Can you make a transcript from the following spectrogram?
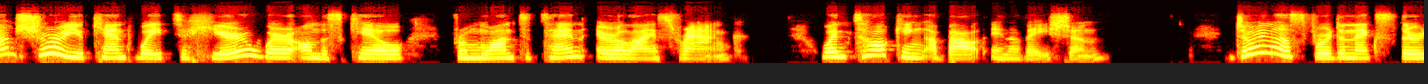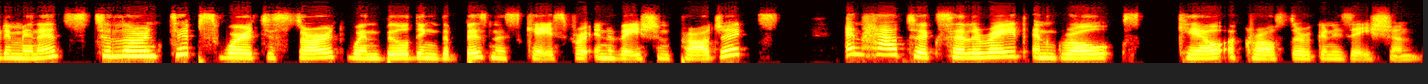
I'm sure you can't wait to hear where on the scale from 1 to 10 airlines rank when talking about innovation. Join us for the next 30 minutes to learn tips where to start when building the business case for innovation projects and how to accelerate and grow scale across the organization.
